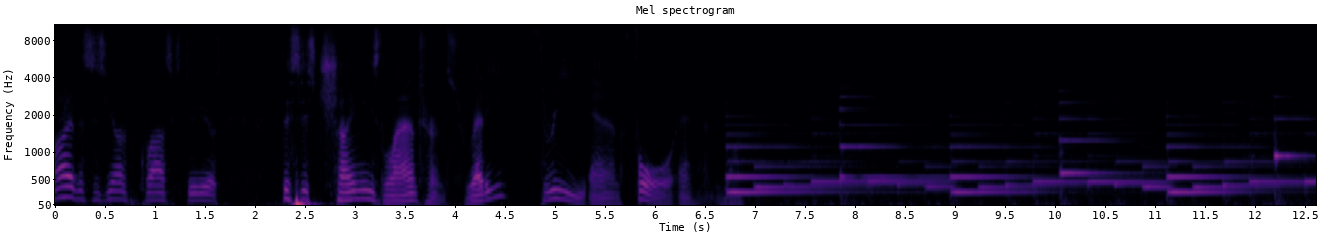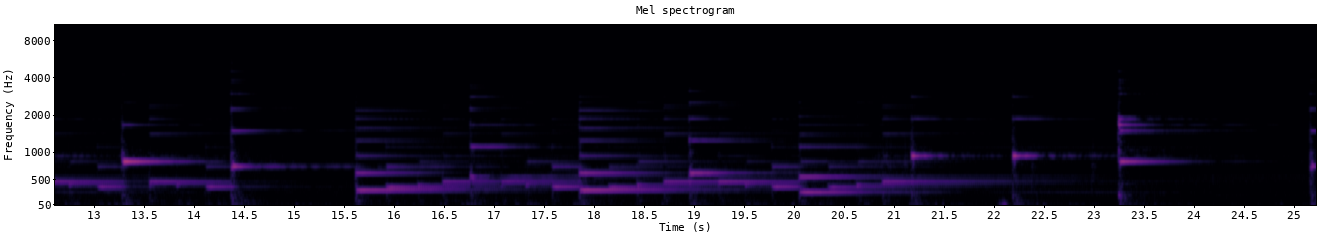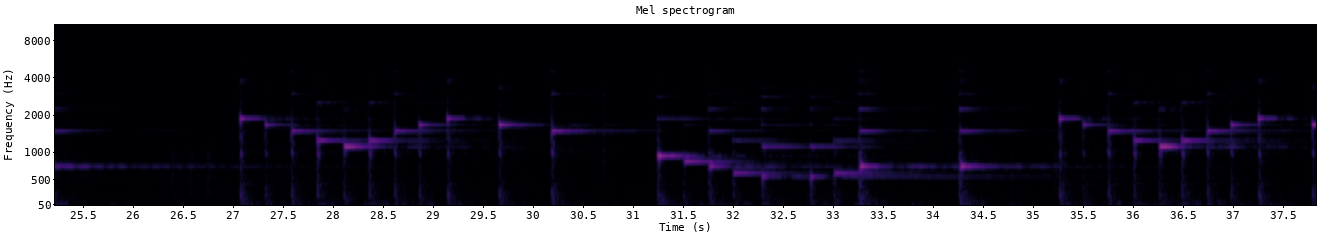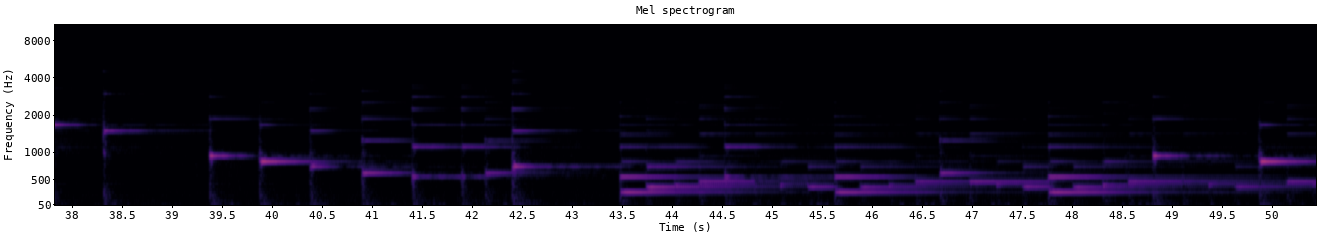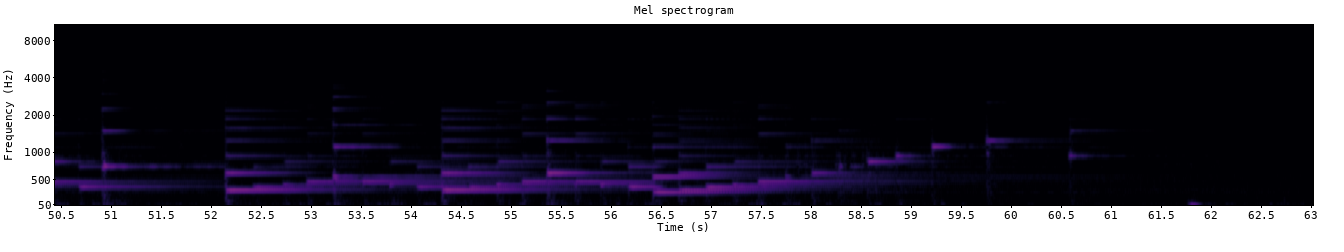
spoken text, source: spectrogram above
Hi, this is Jan from Classic Studios. This is Chinese Lanterns. Ready? Three and four and one.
